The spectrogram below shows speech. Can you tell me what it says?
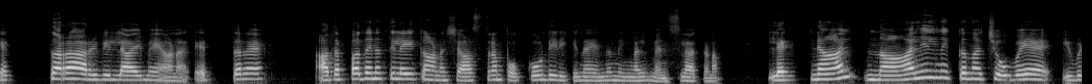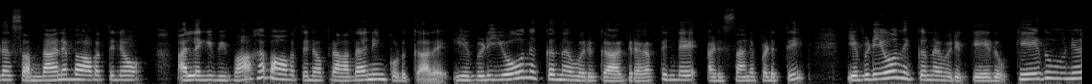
എത്ര അറിവില്ലായ്മയാണ്. എത്ര അധപ്പതനത്തിലേക്കാണ് ശാസ്ത്രം പൊക്കോണ്ടിരിക്കുന്നത് എന്ന് നിങ്ങൾ മനസ്സിലാക്കണം. ലഗ്നാൽ നാലിൽ നിൽക്കുന്ന ചൊവ്വയെ ഇവിടെ സന്താനഭാവത്തിനോ അല്ലെങ്കിൽ വിവാഹഭാവത്തിനോ പ്രാധാന്യം കൊടുക്കാതെ എവിടെയോ നിൽക്കുന്ന ഒരു ഗ്രഹത്തിന്റെ അടിസ്ഥാനപ്പെടുത്തി എവിടെയോ നിൽക്കുന്ന ഒരു കേതു. കേതുവിന്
